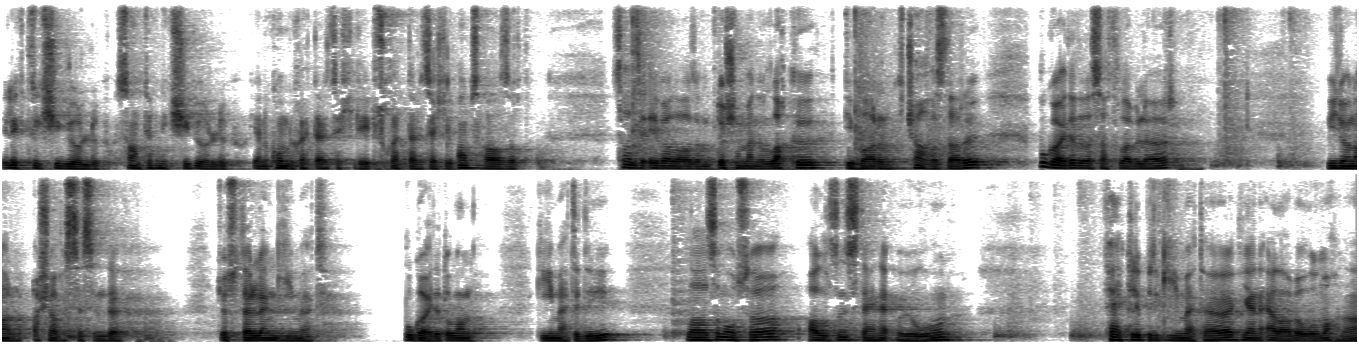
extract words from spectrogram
elektrik işi görülüb, santexnik işi görülüb, yəni kombi xəttləri çəkilib, su xəttləri çəkilib, hamısı hazırdır. Sadəcə evə lazım döşəmənin lakı, divarın kağızları bu qaydada da satıla bilər. Videonun aşağı hissəsində göstərilən qiymət bu qaydada olan qiymətidir. Lazım olsa alıcının istəyinə uyğun fərqli bir qiymətə, yəni əlavə olmaqla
